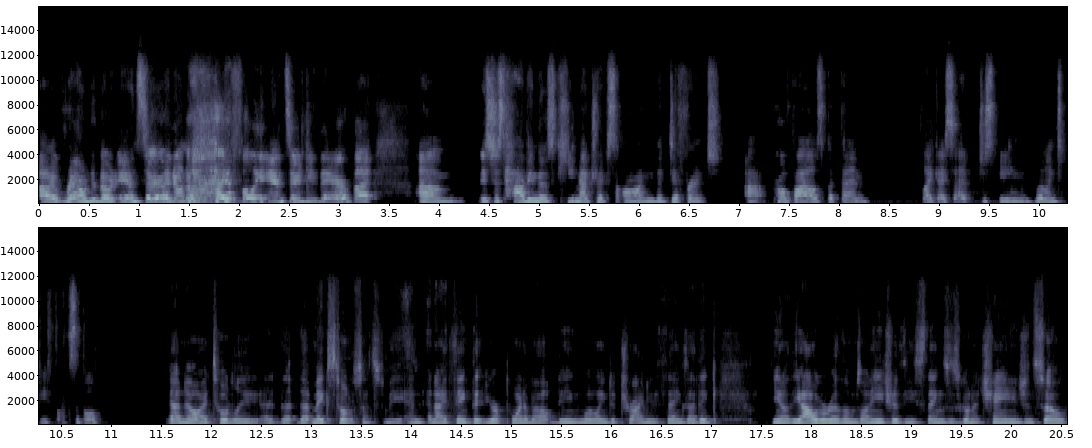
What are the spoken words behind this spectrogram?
a roundabout answer. I Mhm. don't know if I fully answered you there, but um, it's just having those key metrics on the different uh, profiles, but then, like I said, just being willing to be flexible. Yeah, no, I totally uh, that, that makes total sense to me. And and I think that your point about being willing to try new things, I think you know the algorithms on each of these things is going to change and so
